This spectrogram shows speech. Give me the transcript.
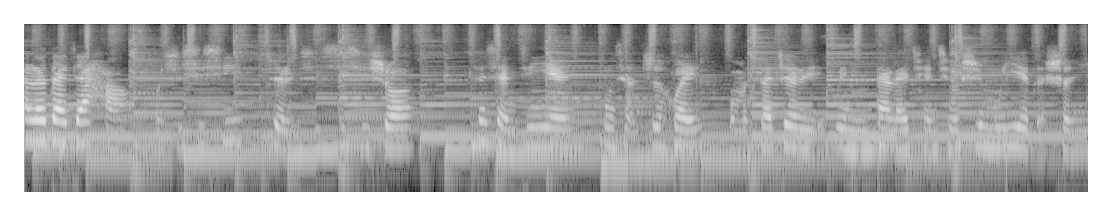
Hello，大家好，我是西西，这里是西西说，分享经验，共享智慧，我们在这里为您带来全球畜牧业的声音。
